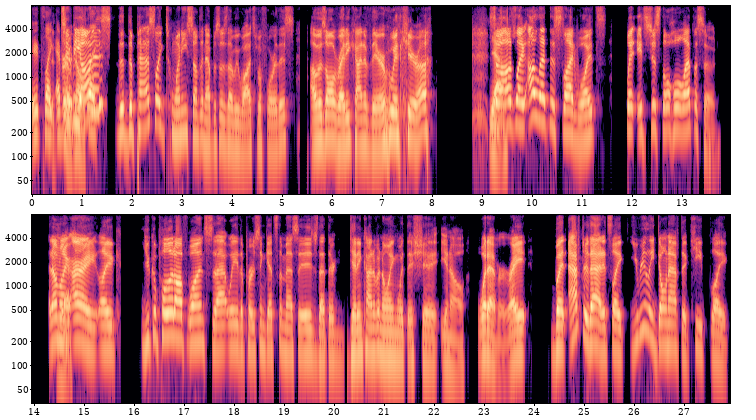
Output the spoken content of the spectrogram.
It's like It's to be no. like, honest, the the past like 20 something episodes that we watched before this, I was already kind of there with Kira. Yeah. So I was like, I'll let this slide once, but it's just the whole episode. And I'm like, all right, like you could pull it off once so that way the person gets the message that they're getting kind of annoying with this shit, you know, whatever, right? But after that, it's like you really don't have to keep like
